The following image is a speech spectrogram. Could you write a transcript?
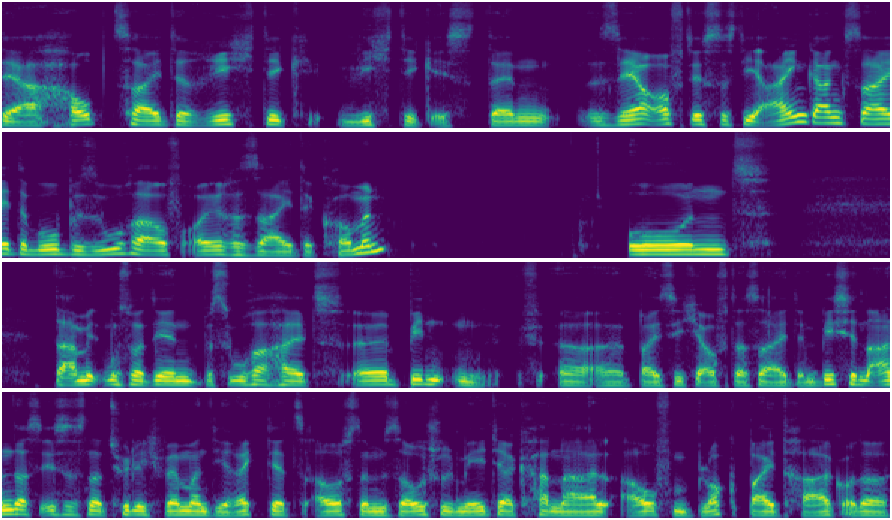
der Hauptseite richtig wichtig ist. Denn sehr oft ist es die Eingangsseite, wo Besucher auf eure Seite kommen. Und damit muss man den Besucher halt äh, binden äh, bei sich auf der Seite. Ein bisschen anders ist es natürlich, wenn man direkt jetzt aus einem Social-Media-Kanal auf einen Blogbeitrag oder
